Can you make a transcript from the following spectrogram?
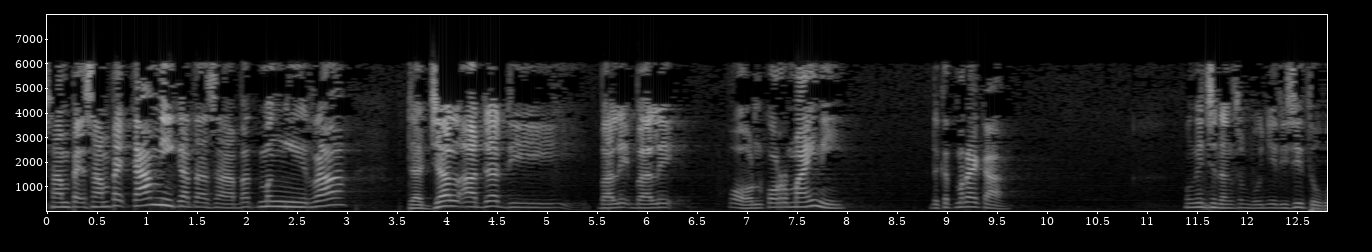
Sampai-sampai kami kata sahabat mengira Dajjal ada di balik-balik pohon korma ini dekat mereka. Mungkin sedang sembunyi di situ.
